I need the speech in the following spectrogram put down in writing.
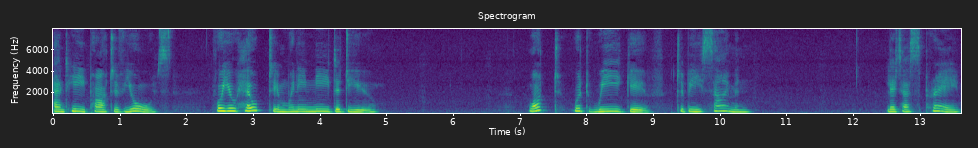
and he part of yours, for you helped him when he needed you. What would we give to be Simon? Let us pray.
